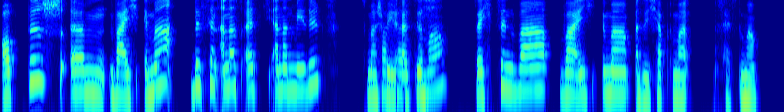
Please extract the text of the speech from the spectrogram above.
optisch ähm, war ich immer ein bisschen anders als die anderen Mädels. Zum Beispiel, als ich immer? 16 war, war ich immer, also ich habe immer, das heißt immer,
